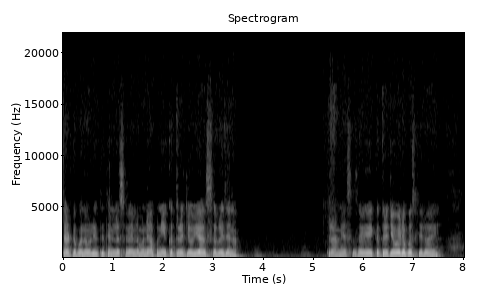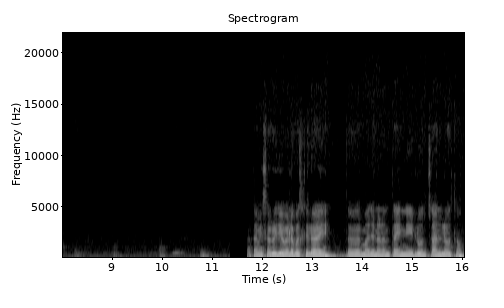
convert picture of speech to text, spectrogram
ताटं बनवले तर त्यांना सगळ्यांना म्हणे आपण एकत्र जेवूया आज सगळेजण. तर आम्ही असं सगळे एकत्र जेवायला बसलेलो आहे. आता मी सगळे जेवायला बसलेलो आहे. तर माझ्या ननंदताईंनी लोणचं आणलं होतं.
